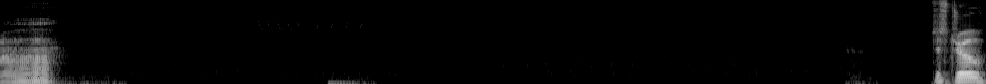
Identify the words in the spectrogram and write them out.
Ugh. Just drove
